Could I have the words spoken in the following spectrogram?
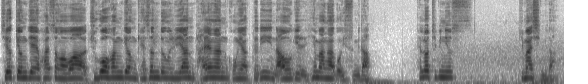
지역 경제 활성화와 주거 환경 개선 등을 위한 다양한 공약들이 나오길 희망하고 있습니다. 헬로티비 뉴스 김한식입니다.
